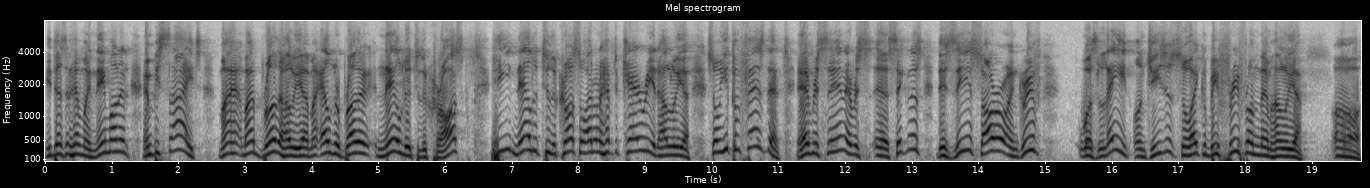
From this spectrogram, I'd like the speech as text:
It doesn't have my name on it. And besides, my, my brother, hallelujah, my elder brother nailed it to the cross. He nailed it to the cross so I don't have to carry it. Hallelujah. So you confess that. Every sin, every uh, sickness, disease, sorrow, and grief was laid on Jesus so I could be free from them. Hallelujah. Oh,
